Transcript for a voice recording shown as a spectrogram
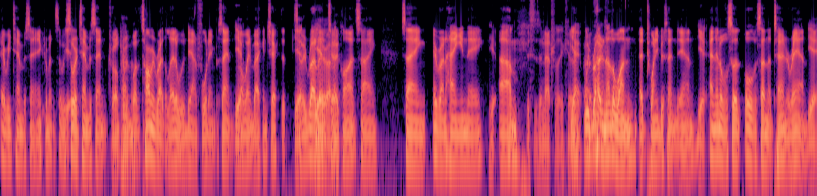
every ten percent increment. So we Yeah. saw a ten percent Drop increment. By the time we wrote the letter, we were down fourteen percent. Yeah. I went back and checked it. Yeah. So we wrote a letter to our clients saying saying everyone hang in there. Yeah. Um, this is a naturally occurring. yeah, we wrote another one at twenty percent down. Yeah. and then all of a sudden, all of a sudden, it turned around. Yeah.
